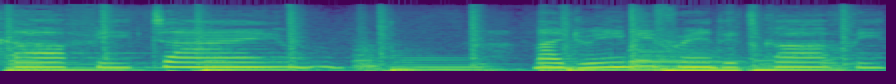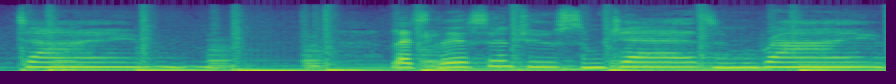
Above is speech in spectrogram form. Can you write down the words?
Coffee time. My dreamy friend, it's coffee time. Let's listen to some jazz and rhyme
